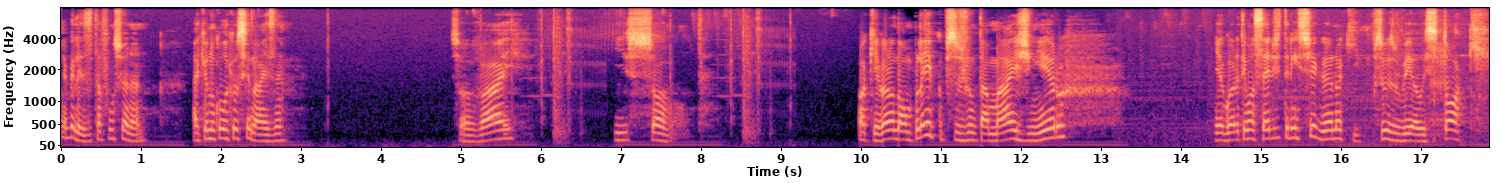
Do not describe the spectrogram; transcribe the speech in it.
É beleza, tá funcionando. Aqui eu não coloquei os sinais, né? Só vai. E só volta. Ok, agora vamos dar um play, porque eu preciso juntar mais dinheiro. E agora tem uma série de trens chegando aqui. Preciso ver o estoque.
